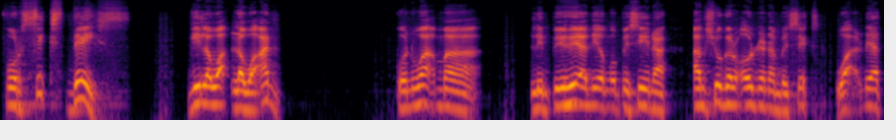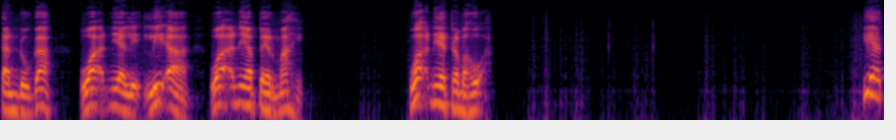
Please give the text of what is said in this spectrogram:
for 6 days gilawa-lawaan kung wa ma limpyuhi ang iyong opisina ang Sugar Order number 6 wa niya tanduga, wa niya lilia, wa niya permahi. Wa niya trabaho. Yet,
